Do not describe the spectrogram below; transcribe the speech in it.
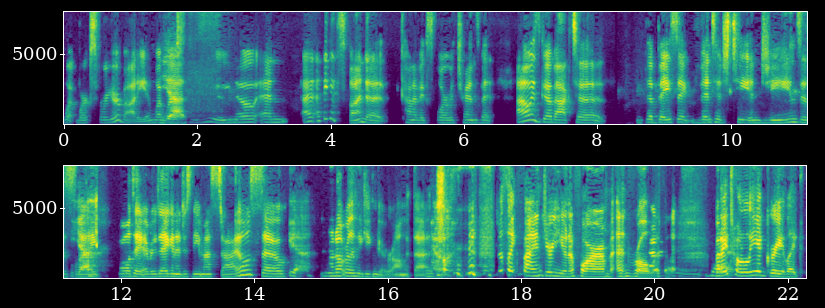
what works for your body and what yes. works for you, you know? And I, I think it's fun to kind of explore with trends, but I always go back to the basic vintage tee and jeans is yeah. like all day, every day going to just be my style. So yeah, I don't really think you can go wrong with that. No. just like find your uniform and roll with it. Yeah. But I totally agree. Like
